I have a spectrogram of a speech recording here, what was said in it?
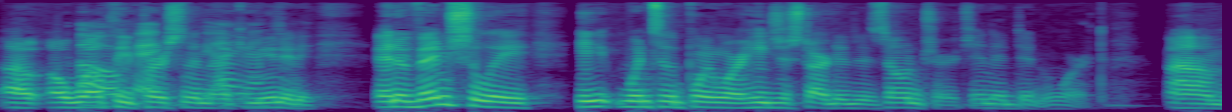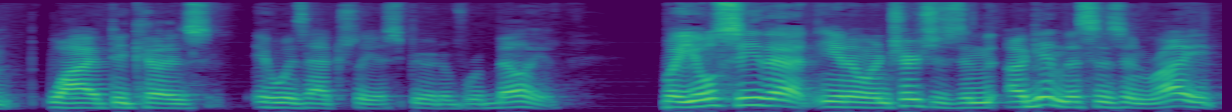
a, a wealthy okay. person in that community. And eventually, he went to the point where he just started his own church, and it didn't work. Um, why? Because it was actually a spirit of rebellion. But you'll see that you know in churches, and again, this isn't right.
